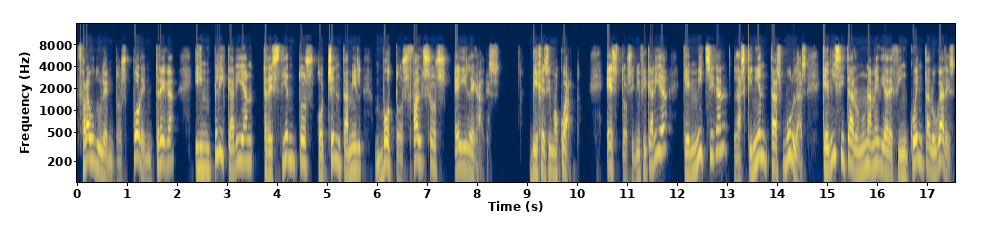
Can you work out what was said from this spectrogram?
fraudulentos por entrega, implicarían 380.000 votos falsos e ilegales. Vigésimo cuarto. Esto significaría que en Michigan las 500 mulas que visitaron una media de 50 lugares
